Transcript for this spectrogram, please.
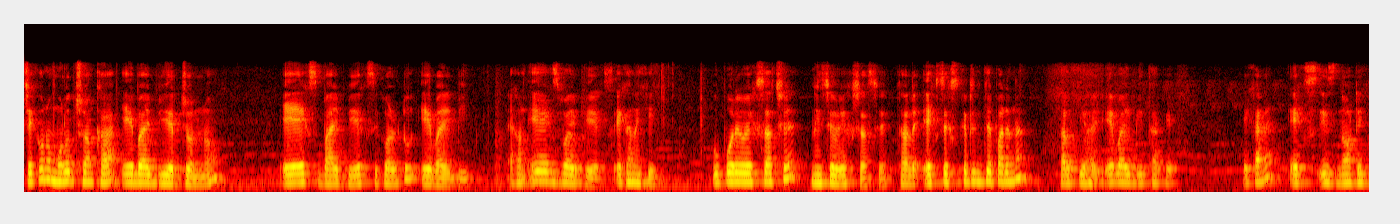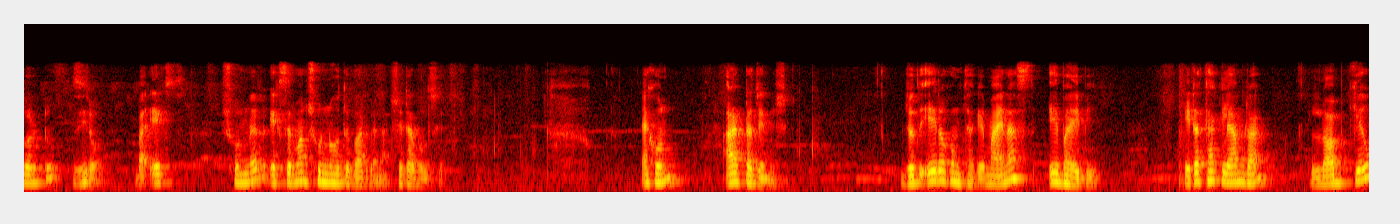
যে কোনো মূলদ সংখ্যা এ বাই বি এর জন্য A X by B X equal to A by B এখন A X by B X এখানে কি? উপরেও এক্স আছে, নিচেও এক্স আছে। তাহলে এক্স এক্স কেটে দিতে পারে না? তাহলে কি হয়? এ বাই বি থাকে। এখানে X is not equal to zero বা এক্স শূন্যের এক্সের মান শূন্য হতে পারবে না, সেটা বলছে। এখন আরেকটা জিনিস যদি এরকম থাকে মাইনাস এ বাই বি এটা থাকলে আমরা লবকেও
